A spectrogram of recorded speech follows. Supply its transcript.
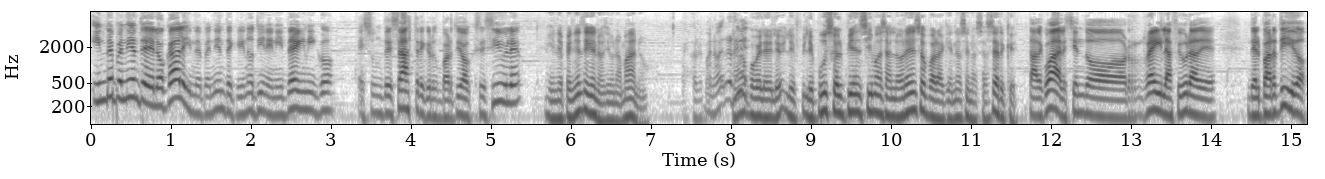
Independiente de local, Independiente que no tiene ni técnico, es un desastre, que es un partido accesible. Independiente que nos dio una mano. Bueno, No, porque le, le- le puso el pie encima a San Lorenzo para que no se nos acerque. Tal cual, siendo Rey la figura de- del partido.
